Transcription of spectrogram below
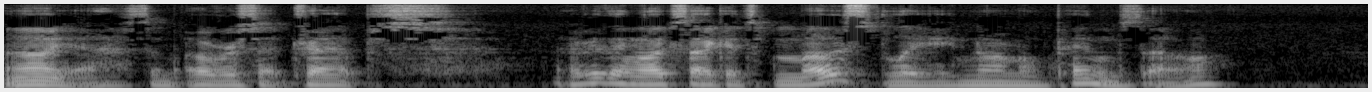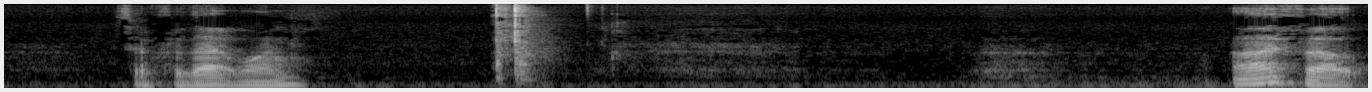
Oh yeah, some overset traps. Everything looks like it's mostly normal pins though, except for that one. I felt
